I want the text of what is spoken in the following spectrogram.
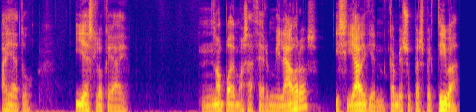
allá tú. Y es lo que hay. No podemos hacer milagros y si alguien cambia su perspectiva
